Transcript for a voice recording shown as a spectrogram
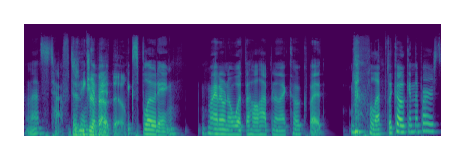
and that's tough to Didn't think drip of out, it though. exploding. I don't know what the hell happened to that coke, but left the coke in the purse.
